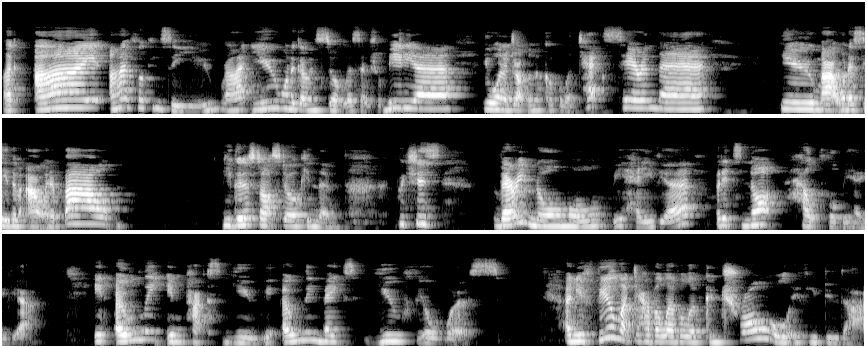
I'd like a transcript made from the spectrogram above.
Like I I fucking see you, right? You want to go and stalk their social media, you want to drop them a couple of texts here and there, you might want to see them out and about. You're gonna start stalking them, which is very normal behavior, but it's not helpful behavior. It only impacts you, it only makes you feel worse. And you feel like you have a level of control if you do that.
